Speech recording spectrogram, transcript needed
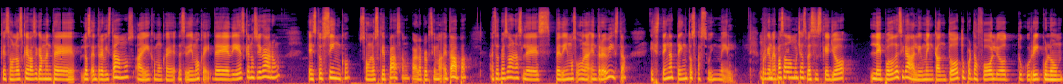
que son los que básicamente los entrevistamos. Ahí como que decidimos, ok, de 10 que nos llegaron, estos 5 son los que pasan para la próxima etapa. A estas personas les pedimos una entrevista. Estén atentos a su email. Porque me ha pasado muchas veces que yo le puedo decir a alguien, me encantó tu portafolio, tu currículum,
